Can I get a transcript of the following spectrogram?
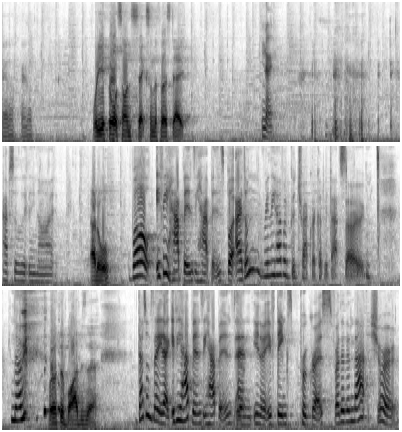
fair enough, fair enough. What are your thoughts on sex on the first date? No. Absolutely not. At all? Well, if it happens, it happens. But I don't really have a good track record with that, so no. What if the vibe is there? That's what I'm saying. Like, if it happens, it happens, Yeah. and you know, if things progress further than that, sure,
